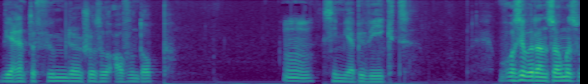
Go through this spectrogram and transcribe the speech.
während der Film dann schon so auf und ab mhm. sich mehr bewegt. Was ich aber dann sagen muss,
